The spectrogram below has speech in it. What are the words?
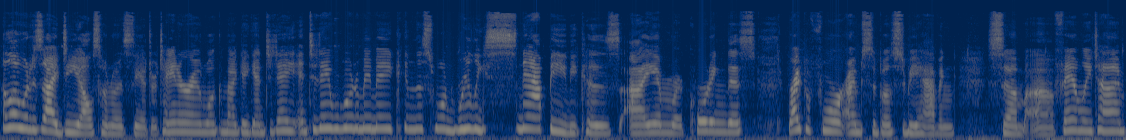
Hello, it is ID, also known as the Entertainer, and welcome back again today. And today we're going to be making this one really snappy because I am recording this right before I'm supposed to be having some uh, family time.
